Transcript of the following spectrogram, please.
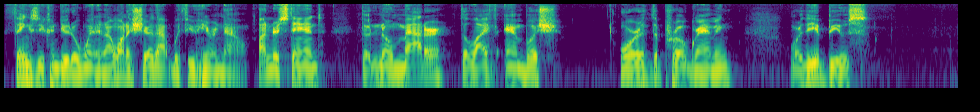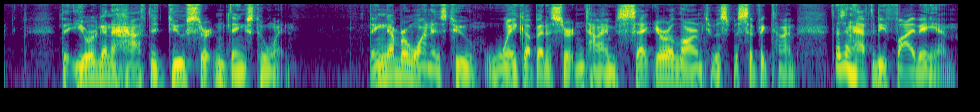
things you can do to win. And I want to share that with you here and now. Understand that no matter the life ambush or the programming or the abuse, that you're going to have to do certain things to win. Thing number one is to wake up at a certain time, set your alarm to a specific time. It doesn't have to be 5 a.m.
